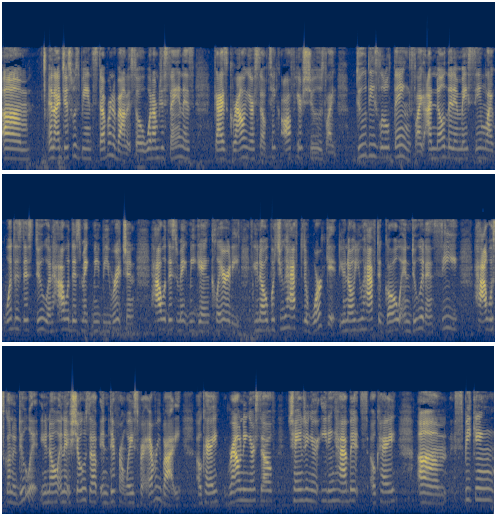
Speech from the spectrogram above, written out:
Um, and I just was being stubborn about it. So what I'm just saying is, guys, ground yourself. Take off your shoes. Like do these little things. Like I know that it may seem like what does this do and how would this make me be rich and how would this make me gain clarity, you know, but you have to work it, you know, you have to go and do it and see how it's going to do it, you know, and it shows up in different ways for everybody, okay? Grounding yourself, changing your eating habits, okay? Um, speaking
